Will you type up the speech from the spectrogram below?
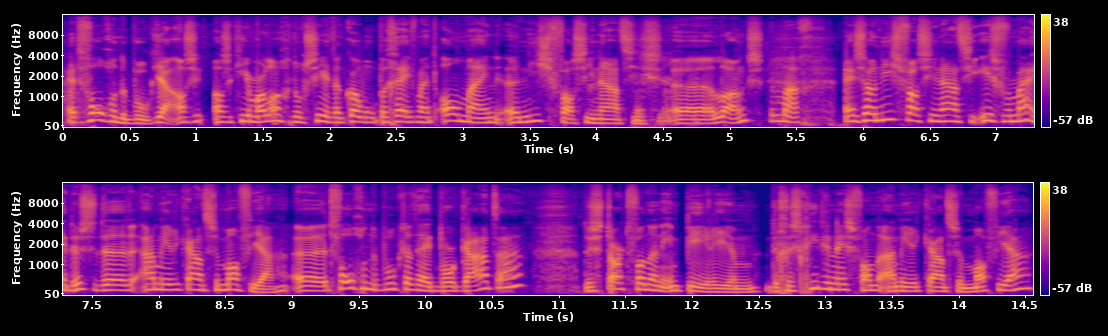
Het volgende boek, ja, als ik, als ik hier maar lang genoeg zit... dan komen op een gegeven moment al mijn uh, niche-fascinaties uh, langs. Mag. En zo'n niche-fascinatie is voor mij dus de, de Amerikaanse maffia. het volgende boek dat heet Borgata. De start van een imperium. De geschiedenis van de Amerikaanse maffia.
